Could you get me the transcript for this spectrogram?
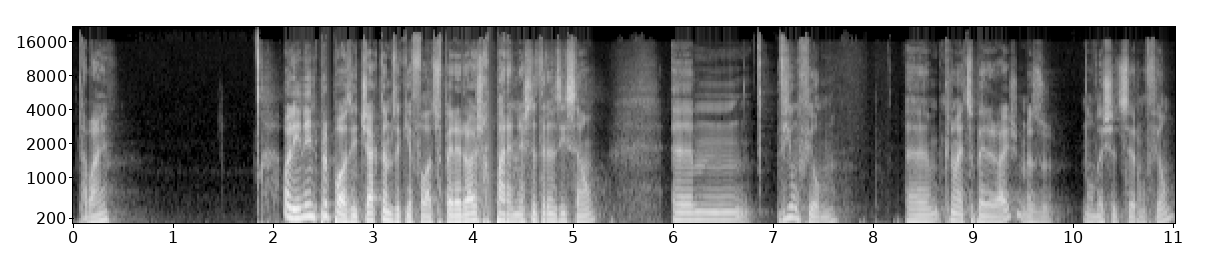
Está um, bem? Olha, e nem de propósito, já que estamos aqui a falar de super-heróis, reparem nesta transição. Um, vi um filme um, que não é de super-heróis, mas não deixa de ser um filme,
